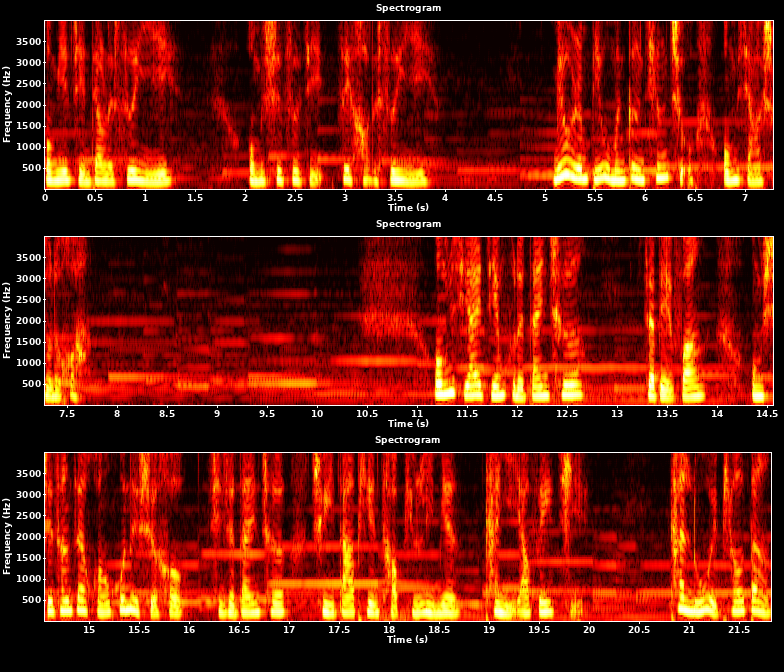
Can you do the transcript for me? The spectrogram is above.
我们也剪掉了司仪。我们是自己最好的司仪，没有人比我们更清楚我们想要说的话。我们喜爱简朴的单车，在北方，我们时常在黄昏的时候骑着单车去一大片草坪里面看野鸭飞起，看芦苇飘荡，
